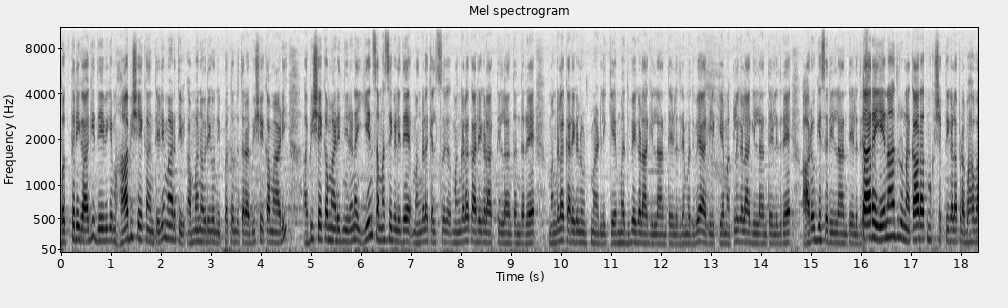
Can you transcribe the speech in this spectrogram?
ಭಕ್ತರಿಗಾಗಿ ದೇವಿಗೆ ಮಹಾಭಿಷೇಕ ಅಂತೇಳಿ ಮಾಡ್ತೀವಿ. ಅಮ್ಮನವರಿಗೆ ಒಂದು ಇಪ್ಪತ್ತೊಂದು ಥರ ಅಭಿಷೇಕ ಮಾಡಿ, ಅಭಿಷೇಕ ಮಾಡಿದ ನೀರನ್ನು ಏನು ಸಮಸ್ಯೆಗಳಿದೆ, ಮಂಗಳ ಕೆಲಸ, ಮಂಗಳ ಕಾರ್ಯಗಳಾಗ್ತಿಲ್ಲ ಅಂತಂದರೆ, ಮಂಗಳ ಕಾರ್ಯಗಳು ಉಂಟು ಮಾಡಲಿಕ್ಕೆ, ಮದುವೆಗಳಾಗಿಲ್ಲ ಅಂತ ಹೇಳಿದ್ರೆ ಮದುವೆ ಆಗಲಿಕ್ಕೆ ಮಕ್ಕಳುಗಳಾಗಿಲ್ಲ ಅಂತ ಹೇಳಿದರೆ ಆರೋಗ್ಯ ಸರಿ ಇಲ್ಲ ಅಂತ ಹೇಳಿದ್ರೆ ತಾರೆ ಏನಾದರೂ ನಕಾರಾತ್ಮಕ ಶಕ್ತಿಗಳ ಪ್ರಭಾವ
